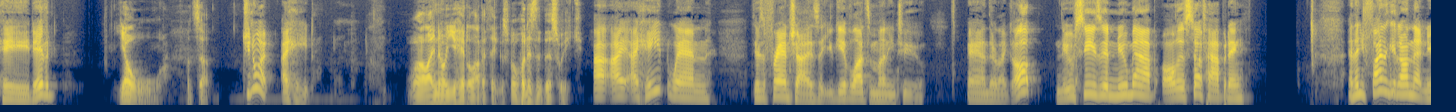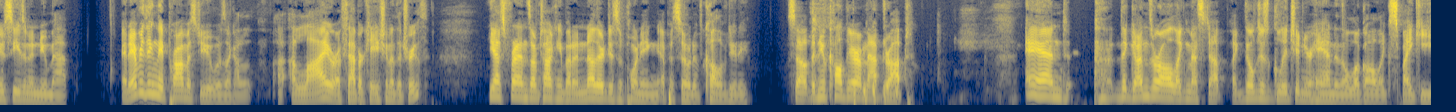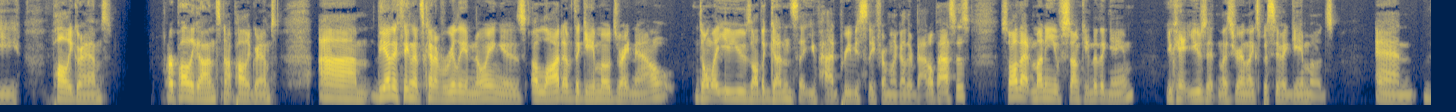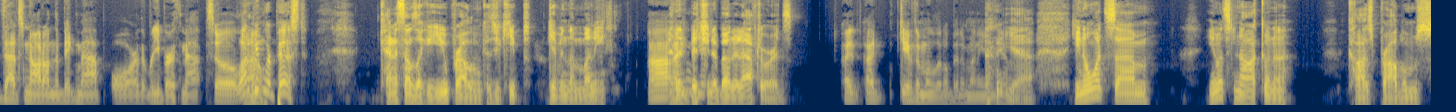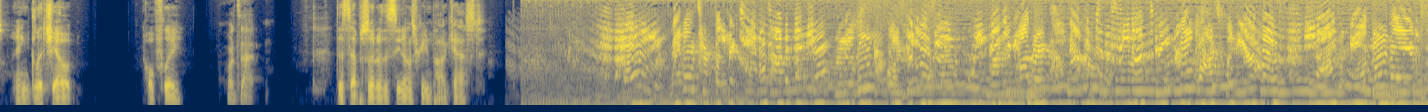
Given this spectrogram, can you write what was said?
Hey, David. Yo, what's up? Do you know what I hate? Well, I know you hate a lot of things, but what is it this week? I, I, I hate when there's a franchise that you give lots of money to, and they're like, "Oh, new season, new map, all this stuff happening," and then you finally get on that new season and new map, and everything they promised you was like a a lie or a fabrication of the truth. Yes, friends, I'm talking about another disappointing episode of Call of Duty. So the new Caldera map dropped, and the guns are all like messed up. Like they'll just glitch in your hand and they'll look all like spiky polygrams or polygons, not polygrams. Um, the other thing that's kind of really annoying is a lot of the game modes right now don't let you use all the guns that you've had previously from like other battle passes. So all that money you've sunk into the game, you can't use it unless you're in like specific game modes. And that's not on the big map or the rebirth map. So a lot wow. of people are pissed. Kind of sounds like a you problem because you keep giving them money uh, and then bitching give, about it afterwards. I I gave them a little bit of money. yeah, you know what's um, you know what's not gonna cause problems and glitch out. Hopefully, what's that? This episode of the Seen on Screen podcast. It's your favorite tabletop adventure, movie, or video game, we've got you covered. Welcome to the Seen on Screen podcast with your hosts, Sean and David.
